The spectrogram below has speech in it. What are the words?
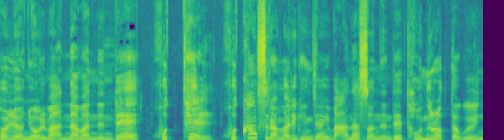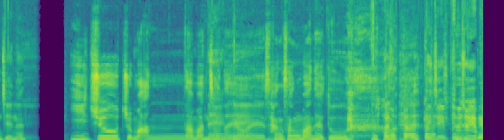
설 연휴 얼마 안 남았는데 호텔, 호캉스란 말이 굉장히 많았었는데 더 늘었다고요, 이제는? 2주 좀 안 남았잖아요. 네, 네. 예, 상상만 해도 굉장히 표정이 근데-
